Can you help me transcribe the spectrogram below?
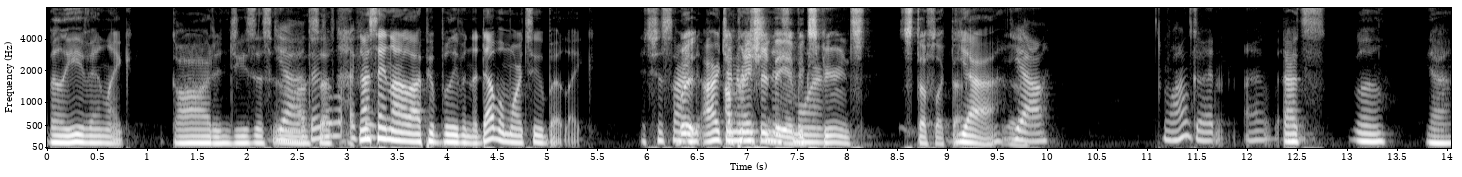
believe in like God and Jesus and all yeah, that stuff. lo- I not feel- saying not a lot of people believe in the devil more too, but like it's just our But our I'm pretty sure generation they have more. experienced stuff like that. yeah, yeah. Well, I'm good. I, that's well, yeah.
